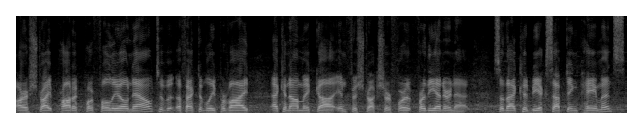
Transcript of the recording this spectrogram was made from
our, Stripe product portfolio now to effectively provide economic uh, infrastructure for, for the internet. So that could be accepting payments,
